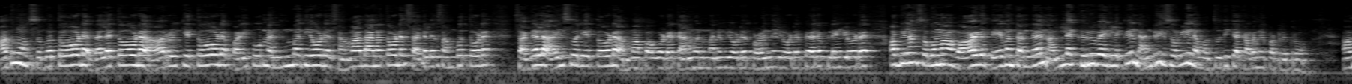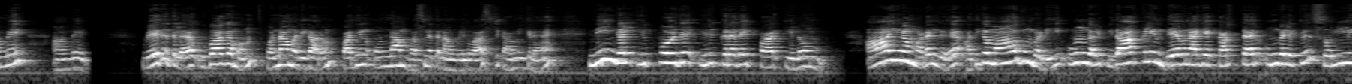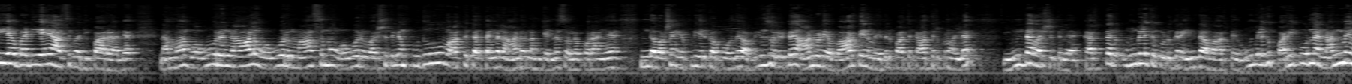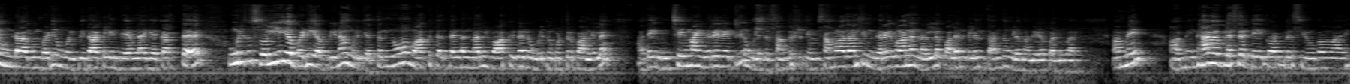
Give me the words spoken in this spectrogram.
அதுவும் சுகத்தோட பலத்தோட ஆரோக்கியத்தோட பரிபூர்ண நிம்மதியோட சமாதானத்தோட சகல சம்பத்தோட சகல ஐஸ்வர்யத்தோட அம்மா அப்பாவோட கணவன் மனைவியோட குழந்தைகளோட பேர பிள்ளைங்களோட அப்படிலாம் சுகமா வாழ தேவன் தந்த நல்ல கிருவைகளுக்கு நன்றி சொல்லி நம்ம துதிக்க கடமைப்பட்டிருக்கிறோம். ஆமேன் ஆமேன். வேதத்துல உபாகமம் ஒன்னாம் அதிகாரம் பதினொன்னாம் வசனத்தை நான் உங்களுக்கு வாசிச்சு காமிக்கிறேன். நீங்கள் இப்பொழுது இருக்கிறதை பார்க்கிலும். ஆயிரம் மடங்கு அதிகமாகும்படி உங்கள் பிதாக்களின் தேவனாகிய கர்த்தர் உங்களுக்கு சொல்லியபடியே ஆசிர்வதிப்பாராக. நம்ம ஒவ்வொரு நாளும் ஒவ்வொரு மாசமும் ஒவ்வொரு வருஷத்துலயும் புது வாக்கு தத்தங்கள் ஆண்டவர் நமக்கு என்ன சொல்ல போறாங்க? இந்த வருஷம் எப்படி இருக்க போகுது அப்படின்னு சொல்லிட்டு ஆண்டோடைய வார்த்தையை நம்ம எதிர்பார்த்து காத்திருக்கிறோம் இல்லை? இந்த வருஷத்துல கர்த்தர் உங்களுக்கு கொடுக்கிற இந்த வார்த்தை உங்களுக்கு பரிபூர்ண நன்மை உண்டாகும்படி உங்கள் பிதாக்களின் தேவனாகிய கர்த்தர் உங்களுக்கு சொல்லியபடி அப்படின்னா உங்களுக்கு எத்தனையோ வாக்கு தத்தங்கள் நல் வாக்குகள் உங்களுக்கு கொடுத்துருப்பாங்கல்ல? அதை நிச்சயமாய் நிறைவேற்றி உங்களுக்கு சந்தோஷத்தையும் சமாதானத்தையும் நிறைவான நல்ல பலன்களையும் தந்து உங்களை மகிழ பண்ணுவார். அமீன் Ameen have a blessed day God bless you bye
